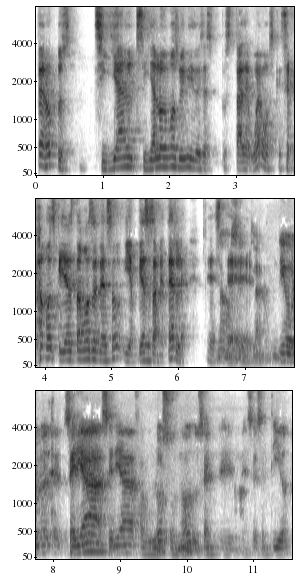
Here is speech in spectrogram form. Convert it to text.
Pero pues si ya, si ya lo hemos vivido, dices, pues está de huevos, que sepamos que ya estamos en eso y empiezas a meterle. Este... claro. Digo, sería, sería fabuloso, ¿no? O sea, en ese sentido,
